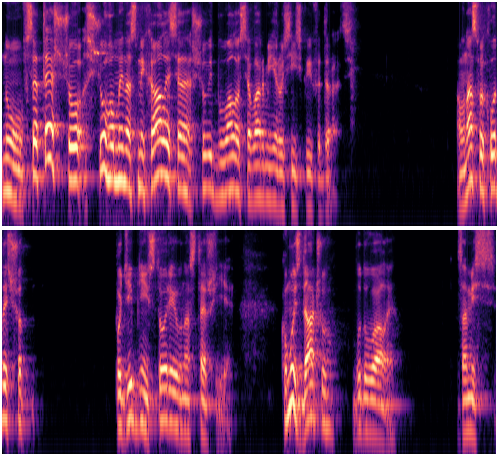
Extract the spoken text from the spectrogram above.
Ну, все те, що, з чого ми насміхалися, що відбувалося в армії Російської Федерації. А у нас виходить, що подібні історії у нас теж є. Комусь дачу будували замість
